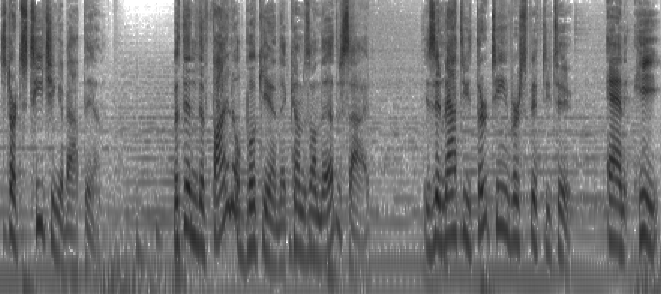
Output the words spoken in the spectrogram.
starts teaching about them. But then the final bookend that comes on the other side is in Matthew 13, verse 52. And he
